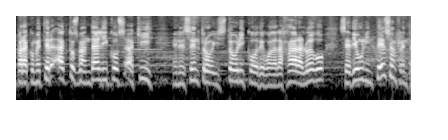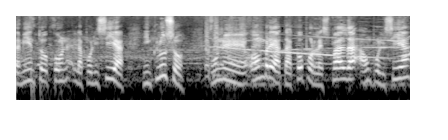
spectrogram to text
para cometer actos vandálicos aquí, en el centro histórico de Guadalajara. Luego se dio un intenso enfrentamiento con la policía. Incluso un eh, hombre atacó por la espalda a un policía,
